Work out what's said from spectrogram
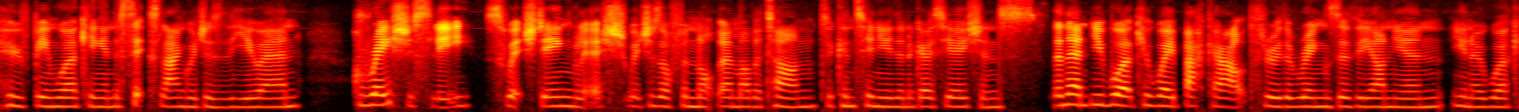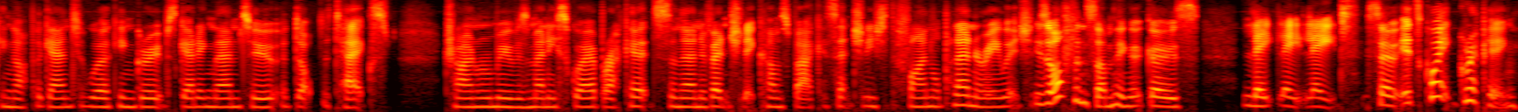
who've been working in the six languages of the UN graciously switch to English, which is often not their mother tongue, to continue the negotiations. And then you work your way back out through the rings of the onion, you know, working up again to working groups, getting them to adopt the text, try and remove as many square brackets, and then eventually it comes back essentially to the final plenary, which is often something that goes late, late, late. So it's quite gripping.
